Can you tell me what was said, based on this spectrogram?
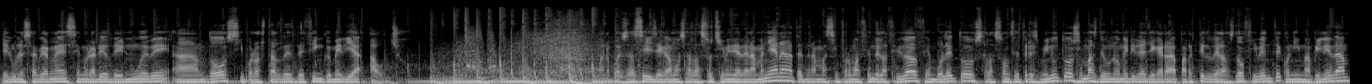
de lunes a viernes en horario de 9 a 2 y por las tardes de 5 y media a 8. Así llegamos a las 8 y media de la mañana. Tendrán más información de la ciudad en boletos a las 11.03 minutos. Más de uno Mérida llegará a partir de las 12 y 20 con Ima Pineda.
